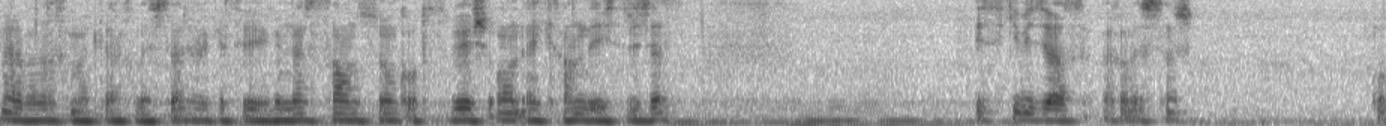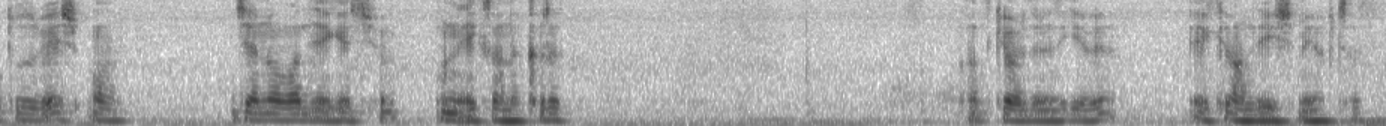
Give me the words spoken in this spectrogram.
Merhabalar kıymetli arkadaşlar. Herkese iyi günler. Samsung 3510 ekran değiştireceğiz. Eski bir cihaz arkadaşlar. 3510 Genova diye geçiyor. Bunun ekranı kırık. Bak gördüğünüz gibi ekran değişimi yapacağız.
